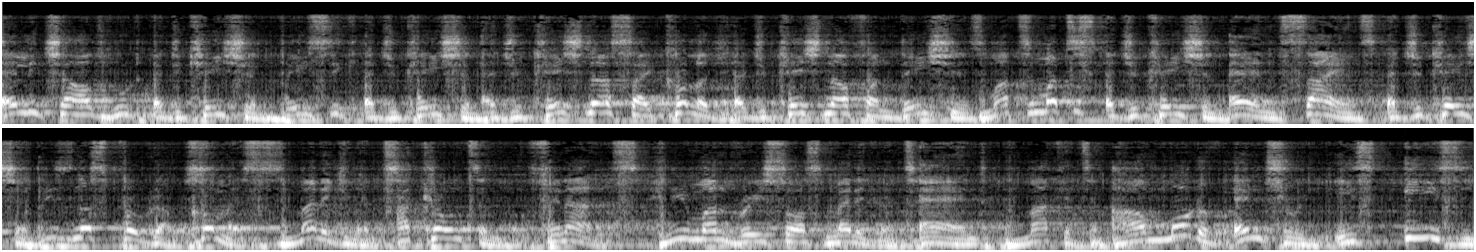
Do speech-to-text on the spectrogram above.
early childhood education, basic education, educational psychology, educational foundations, mathematics education, and science education, business programs, commerce, management, accounting, finance, human resource management, and marketing. Our mode of entry is easy.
